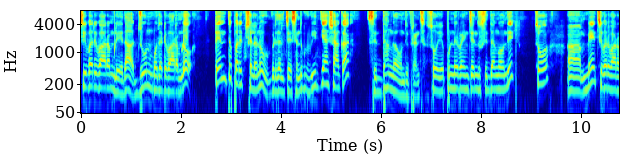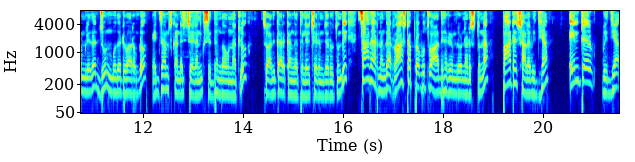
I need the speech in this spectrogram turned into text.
చివరి వారం లేదా జూన్ మొదటి వారంలో టెన్త్ పరీక్షలను విడుదల చేసేందుకు విద్యాశాఖ సిద్ధంగా ఉంది ఫ్రెండ్స్. సో ఎప్పుడు నిర్వహించేందుకు సిద్ధంగా ఉంది? సో మే చివరి వారం లేదా జూన్ మొదటి వారంలో ఎగ్జామ్స్ కండక్ట్ చేయడానికి సిద్ధంగా ఉన్నట్లు సో అధికారికంగా తెలియచేయడం జరుగుతుంది. సాధారణంగా రాష్ట్ర ప్రభుత్వ ఆధ్వర్యంలో నడుస్తున్న పాఠశాల విద్య ఇంటర్ విద్య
